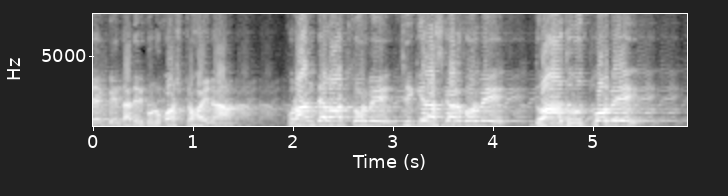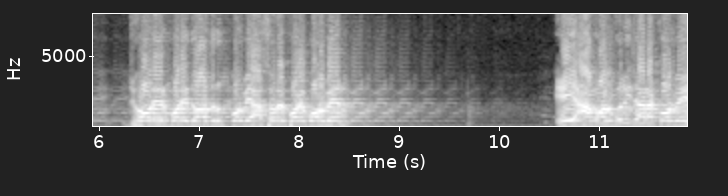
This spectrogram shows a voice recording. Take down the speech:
দেখবেন তাদের কোনো কষ্ট হয় না। কোরআন তেলাওয়াত করবে, জিকির করবে, দোয়া দুরুদ পড়বে, জোহরের পরে দোয়া দুরুদ পড়বে, আসরের পরে পড়বেন। এই আমলগুলি যারা করবে,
